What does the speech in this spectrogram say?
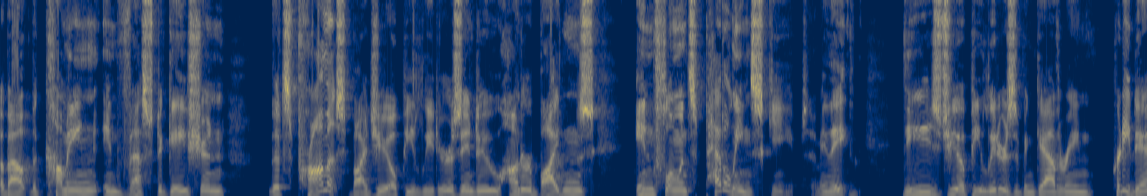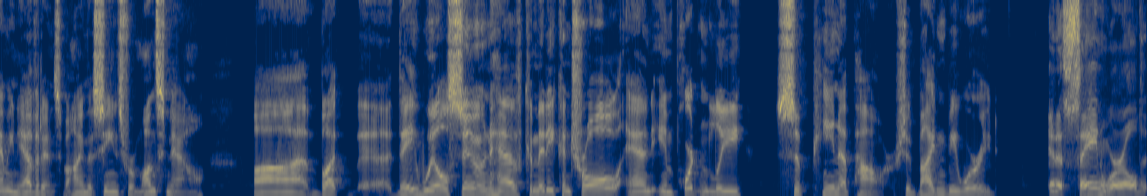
about the coming investigation that's promised by GOP leaders into Hunter Biden's influence peddling schemes. I mean, they these GOP leaders have been gathering pretty damning evidence behind the scenes for months now. Uh, but uh, they will soon have committee control and, importantly, subpoena power. Should Biden be worried? In a sane world,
